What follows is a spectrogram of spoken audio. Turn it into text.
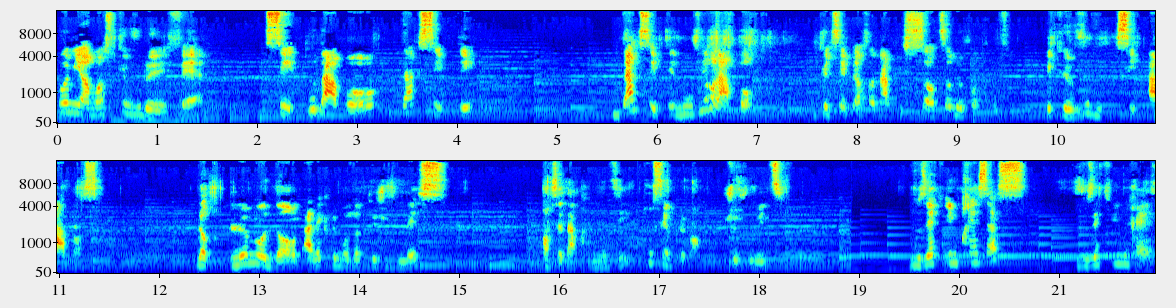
premièrement, ce que vous devez faire, c'est tout d'abord d'accepter d'accepter d'ouvrir la porte pour que ces personnes-là puissent sortir de votre vie et que vous puissiez avancer. Donc, le mot d'ordre, avec le mot d'ordre que je vous laisse en cet après-midi, tout simplement, je vous le dis. Vous êtes une princesse, vous êtes une reine,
